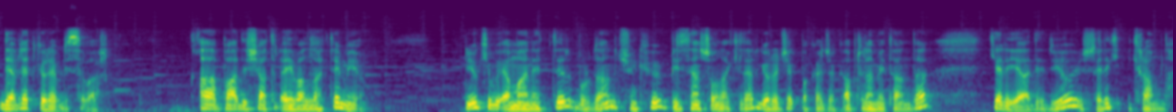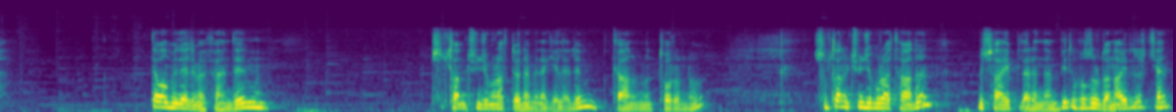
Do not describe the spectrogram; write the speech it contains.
devlet görevlisi var. Aa padişahtır eyvallah demiyor. Diyor ki bu emanettir buradan çünkü bizden sonrakiler görecek bakacak. Abdülhamit Han da geri iade ediyor üstelik ikramla. Devam edelim efendim. Sultan 3. Murat dönemine gelelim. Kanunun torunu. Sultan 3. Murat Han'ın müsahiplerinden biri huzurdan ayrılırken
